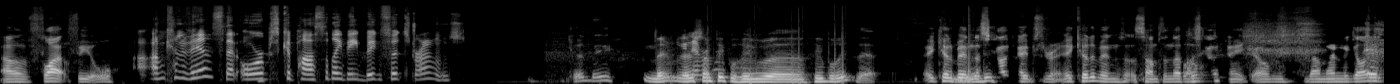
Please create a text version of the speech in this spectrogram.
out of flight fuel. I'm convinced that orbs could possibly be Bigfoot's drones. Could be. There, there's some know. people who uh, who believe that. It could have been the skunk apes. It could have been something that well, the skunk ape um, down there in the glade.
